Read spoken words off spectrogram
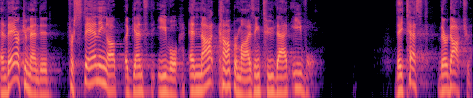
And they are commended for standing up against the evil and not compromising to that evil. They test their doctrine.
